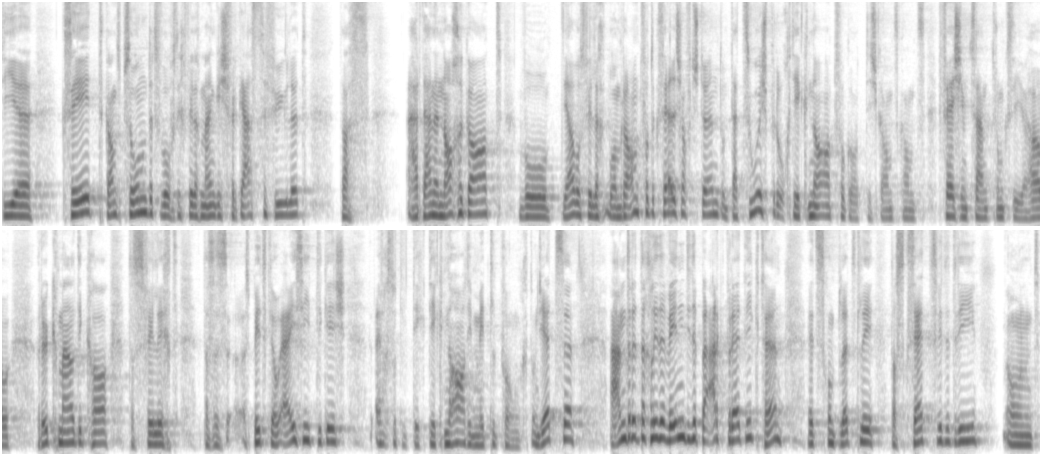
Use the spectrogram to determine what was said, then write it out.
die äh, sieht, ganz besonders, wo sich vielleicht manchmal vergessen fühlen, dass er denen nachgeht, wo, ja, wo vielleicht wo am Rand der Gesellschaft stehen. Und der Zuspruch, die Gnade von Gott, ist ganz, ganz fest im Zentrum gewesen. Ich habe Rückmeldung gehabt, dass es vielleicht, dass es ein bisschen auch einseitig ist. Einfach so die, die, die Gnade im Mittelpunkt. Und jetzt äh, ändert ein bisschen der Wind in der Bergpredigt. He? Jetzt kommt plötzlich das Gesetz wieder rein. Und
